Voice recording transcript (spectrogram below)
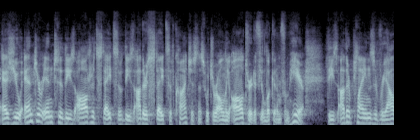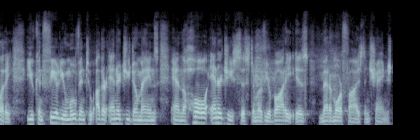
as you enter into these altered states of these other states of consciousness, which are only altered if you look at them from here, these other planes of reality, you can feel you move into other energy domains, and the whole energy system of your body is metamorphized and changed.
